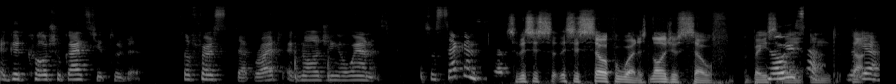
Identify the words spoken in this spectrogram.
a good coach who guides you through that. So first step, right? Acknowledging awareness. So second step. So this is this is self awareness, knowledge of self, basically. Know yourself. And that, yeah,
